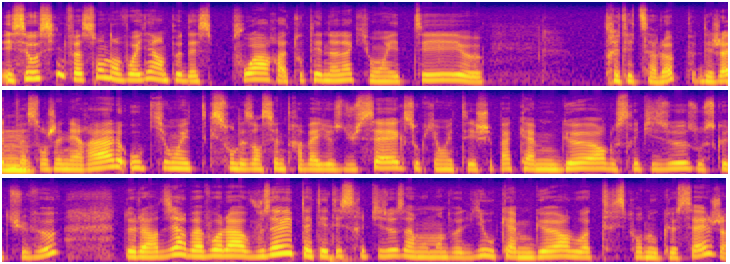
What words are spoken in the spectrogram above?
Et c'est aussi une façon d'envoyer un peu d'espoir à toutes les nanas qui ont été traitées de salopes déjà de Mm. façon générale ou qui ont été, qui sont des anciennes travailleuses du sexe ou qui ont été je sais pas cam girl ou stripteaseuse ou ce que tu veux de leur dire bah voilà vous avez peut-être été stripteaseuse à un moment de votre vie ou cam girl ou actrice porno que sais-je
